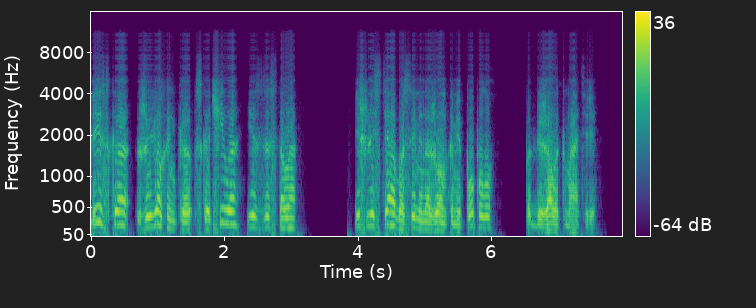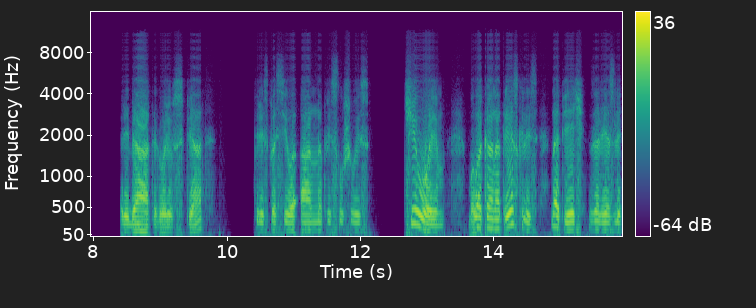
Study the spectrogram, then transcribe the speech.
Лиска живехонько вскочила из-за стола и, шелестя босыми ножонками по полу, подбежала к матери. «Ребята, говорю, спят?» — переспросила Анна, прислушиваясь. «Чего им? Молока натрескались, на печь залезли.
